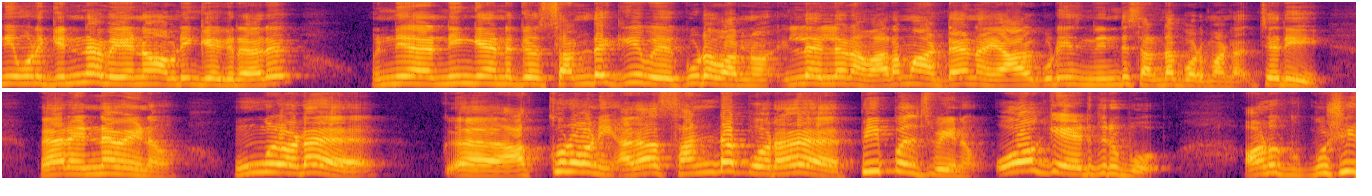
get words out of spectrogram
நீ உனக்கு என்ன வேணும் அப்படின்னு கேட்குறாரு நீங்கள் எனக்கு சண்டைக்கு கூட வரணும். இல்லை இல்லை நான் வரமாட்டேன். நான் யார் கூடயும் நின்று சண்டை போட மாட்டேன். சரி வேறு என்ன வேணும்? உங்களோட அக்ரோனி அதாவது சண்டை போகிற பீப்புள்ஸ் வேணும். ஓகே எடுத்துகிட்டு போ. அவனுக்கு குஷி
